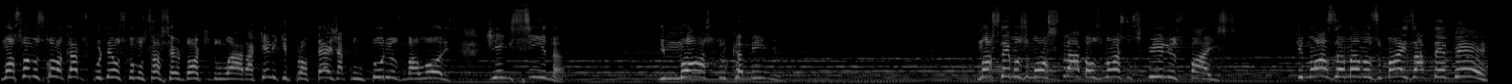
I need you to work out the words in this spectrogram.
Nós fomos colocados por Deus como sacerdote do lar, aquele que protege a cultura e os valores, que ensina e mostra o caminho. Nós temos mostrado aos nossos filhos, pais, que nós amamos mais a TV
